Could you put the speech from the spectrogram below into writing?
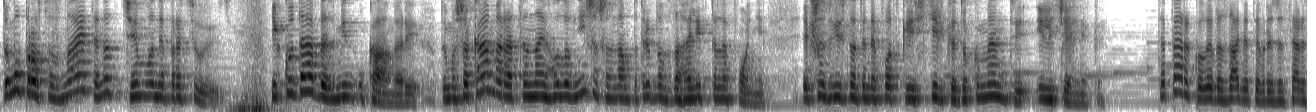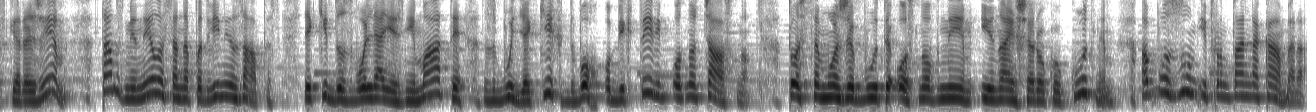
Тому просто знайте, над чим вони працюють. І куди без змін у камері, тому що камера це найголовніше, що нам потрібно взагалі в телефоні, якщо, звісно, ти не фоткаєш тільки документи і лічильники. Тепер, коли ви зайдете в режисерський режим, там змінилося на подвійний запис, який дозволяє знімати з будь-яких двох об'єктивів одночасно. Тож це може бути основним і найширококутним, або зум і фронтальна камера.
